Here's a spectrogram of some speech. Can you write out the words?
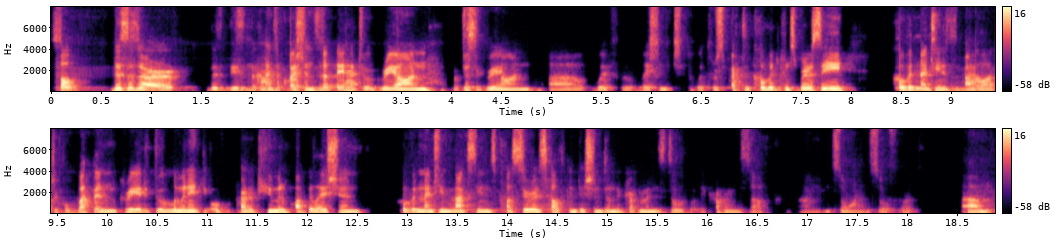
So this is our this, these are the kinds of questions that they had to agree on or disagree on uh, with relation to, with respect to COVID conspiracy. COVID-19 is a biological weapon created to eliminate the overcrowded human population. COVID-19 vaccines cause serious health conditions and the government is deliberately covering this up um, and so on and so forth. Um,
